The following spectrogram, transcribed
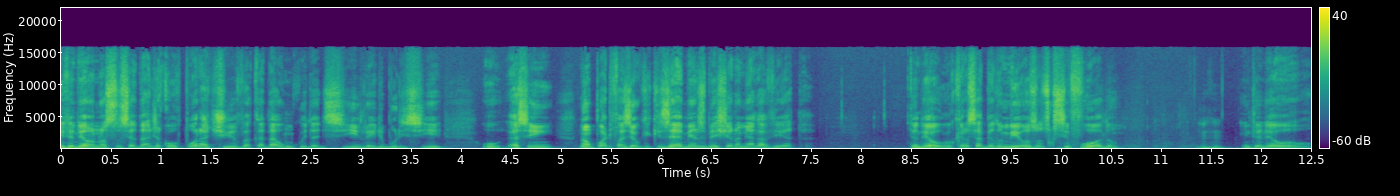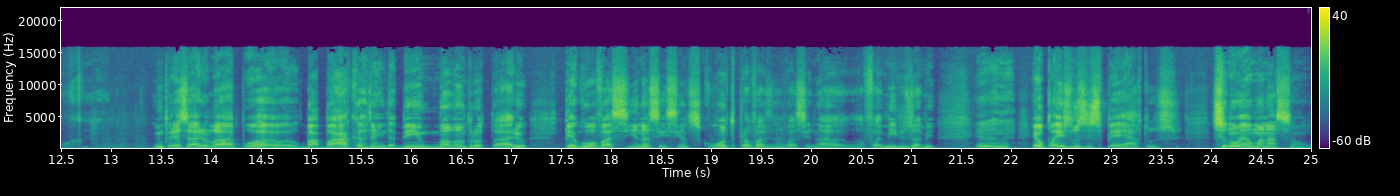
Entendeu? A nossa sociedade é corporativa, cada um cuida de si, lei de Murici. Assim, não pode fazer o que quiser, menos mexer na minha gaveta. Entendeu? Eu quero saber do meu, os outros que se fodam. Entendeu? O empresário lá, porra, babaca, né? ainda bem, o malandro otário, pegou vacina, 600 conto para vacinar a família, os amigos. É, é o país dos espertos. Isso não é uma nação.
